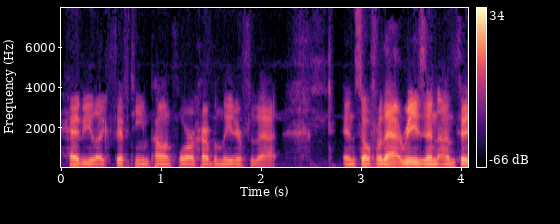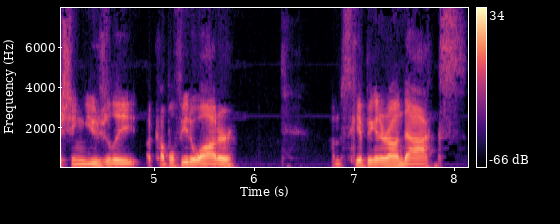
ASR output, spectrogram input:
heavy, like 15 pound fluorocarbon leader for that. And so for that reason, I'm fishing usually a couple feet of water. I'm skipping it around docks.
